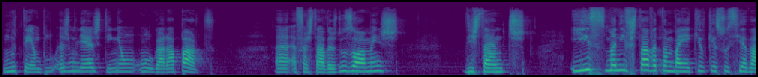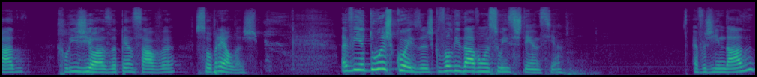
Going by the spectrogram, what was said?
no templo, as mulheres tinham um lugar à parte, uh, afastadas dos homens, distantes. E isso manifestava também aquilo que a sociedade religiosa pensava sobre elas. Havia duas coisas que validavam a sua existência: a virgindade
